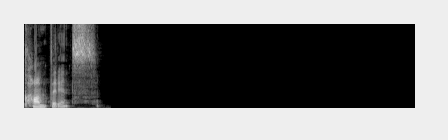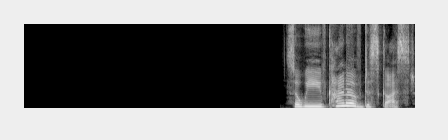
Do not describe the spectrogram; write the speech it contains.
confidence. So, we've kind of discussed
